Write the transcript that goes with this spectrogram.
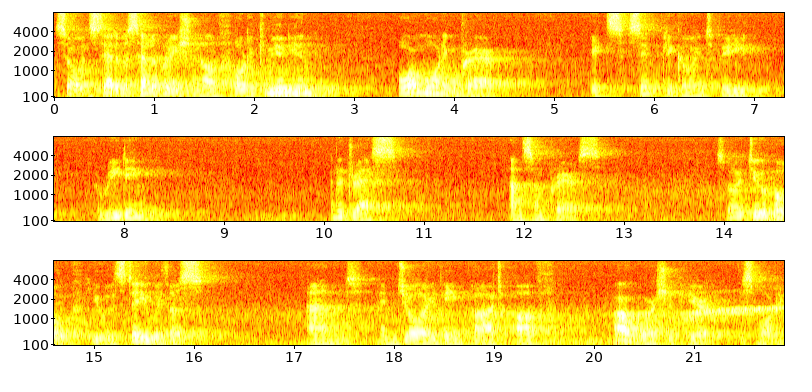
So instead of a celebration of Holy Communion or morning prayer, it's simply going to be a reading an address, and some prayers. So I do hope you will stay with us and enjoy being part of our worship here this morning.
